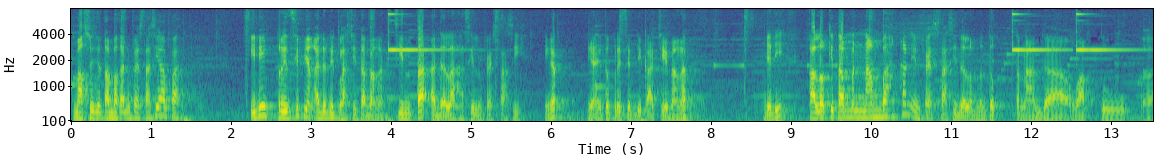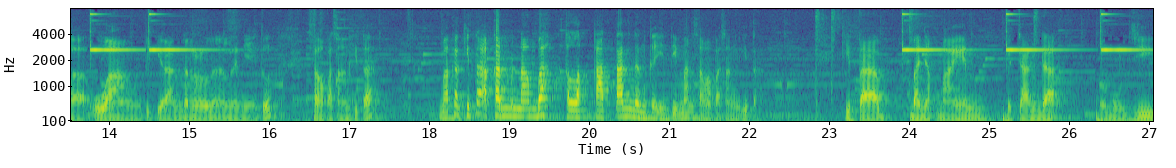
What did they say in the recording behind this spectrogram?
Maksudnya tambahkan investasi apa? Ini prinsip yang ada di kelas cinta banget. Cinta adalah hasil investasi. Ingat ya, itu prinsip di KC banget. Jadi kalau kita menambahkan investasi dalam bentuk tenaga, waktu, uh, uang, pikiran dan lain-lainnya itu sama pasangan kita, maka kita akan menambah kelekatan dan keintiman sama pasangan kita. Kita banyak main, bercanda, memuji,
